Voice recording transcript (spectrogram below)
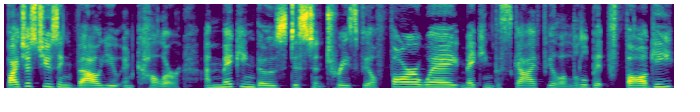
by just using value and color. I'm making those distant trees feel far away, making the sky feel a little bit foggy.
